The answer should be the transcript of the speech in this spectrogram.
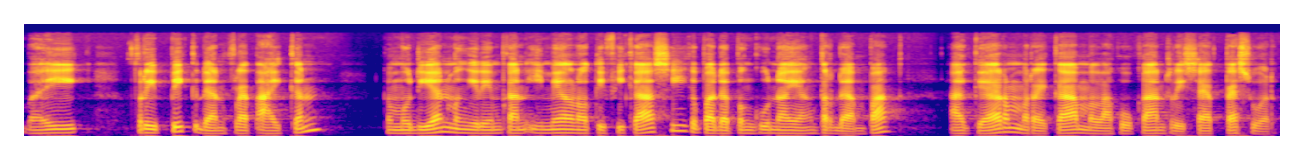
Baik FreePic dan Flat Icon kemudian mengirimkan email notifikasi kepada pengguna yang terdampak agar mereka melakukan reset password.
